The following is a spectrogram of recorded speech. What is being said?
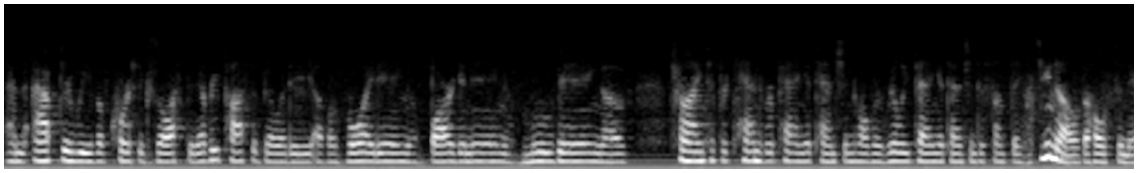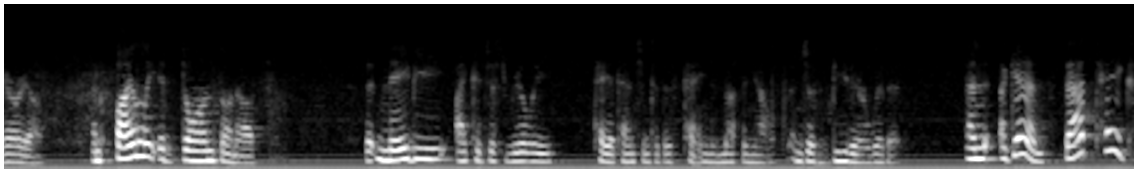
and after we've, of course, exhausted every possibility of avoiding, of bargaining, of moving, of trying to pretend we're paying attention while we're really paying attention to something. You know the whole scenario. And finally it dawns on us that maybe I could just really pay attention to this pain and nothing else and just be there with it. And again, that takes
